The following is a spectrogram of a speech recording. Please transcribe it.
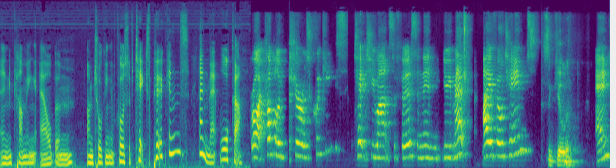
and coming album. I'm talking, of course, of Tex Perkins and Matt Walker. Right, a couple of Cheryl's quickies. Tex, you answer first, and then you, Matt. AFL teams, St Kilda. and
